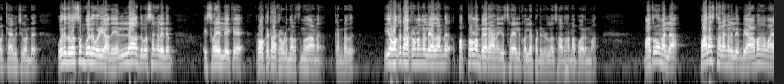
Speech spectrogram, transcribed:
പ്രഖ്യാപിച്ചുകൊണ്ട് ഒരു ദിവസം പോലും ഒഴിയാതെ എല്ലാ ദിവസങ്ങളിലും ഇസ്രായേലിലേക്ക് റോക്കറ്റ് ആക്രമണം നടത്തുന്നതാണ് കണ്ടത്. ഈ റോക്കറ്റ് ആക്രമണങ്ങളിൽ ഏതാണ്ട് പത്തോളം പേരാണ് ഇസ്രായേലിൽ കൊല്ലപ്പെട്ടിട്ടുള്ളത് സാധാരണ പൗരന്മാർ. മാത്രവുമല്ല പല സ്ഥലങ്ങളിലും വ്യാപകമായ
